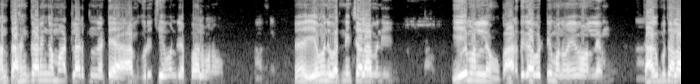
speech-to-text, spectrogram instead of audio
అంత అహంకారంగా మాట్లాడుతుందంటే ఆమె గురించి ఏమని చెప్పాలి మనం? ఏమని వర్ణించాలి ఆమెని? ఏమనలేము ఒక ఆడది కాబట్టి మనం ఏమి అనలేము. కాకపోతే అలా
